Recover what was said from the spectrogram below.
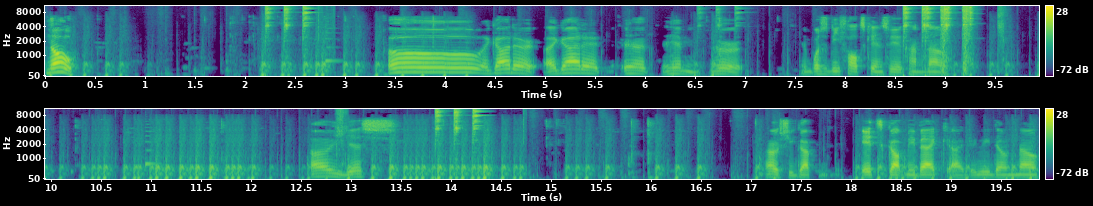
No. Oh, I got her. I got it. Uh, him, her. It was a default skin, so you can't know. Oh, yes. Oh, she got... It's got me back. I really don't know.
